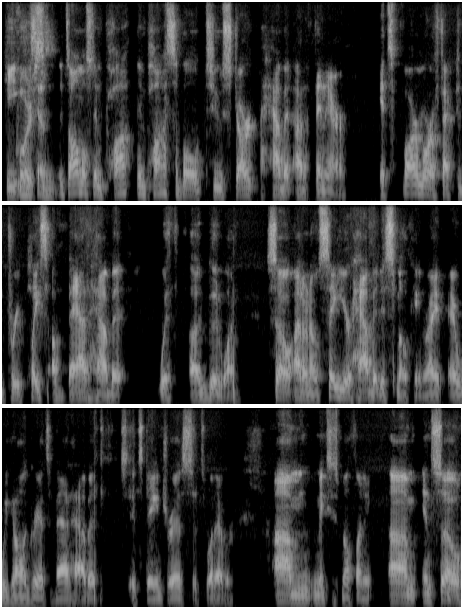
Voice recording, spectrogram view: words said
he, he says it's almost impo- impossible to start a habit out of thin air. It's far more effective to replace a bad habit with a good one. So I don't know. Say your habit is smoking, right? We can all agree it's a bad habit. It's, it's dangerous. It's whatever. Um, makes you smell funny. Um, and so,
